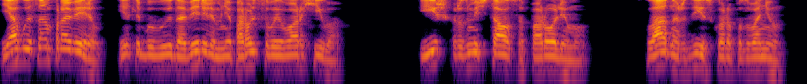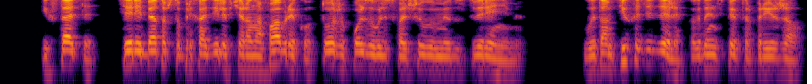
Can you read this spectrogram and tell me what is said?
«Я бы сам проверил, если бы вы доверили мне пароль своего архива». Ишь, размечтался, пароль ему. Ладно, жди, скоро позвоню. И, кстати, те ребята, что приходили вчера на фабрику, тоже пользовались фальшивыми удостоверениями. Вы там тихо сидели, когда инспектор приезжал?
